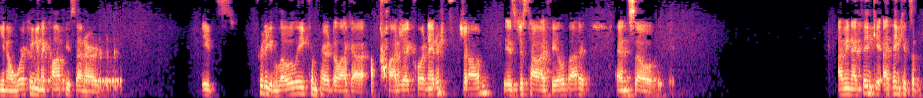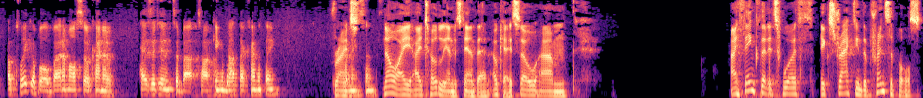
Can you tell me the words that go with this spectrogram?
you know, working in a copy center, it's pretty lowly compared to like a, a project coordinator job. Is just how I feel about it, and so. I mean, I think I think it's applicable, but I'm also kind of hesitant about talking about that kind of thing. Right. No, I, I totally understand that. Okay, so um, I think that it's worth extracting the principles.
